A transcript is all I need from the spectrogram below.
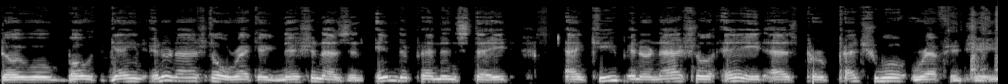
they will both gain international recognition as an independent state and keep international aid as perpetual refugees.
